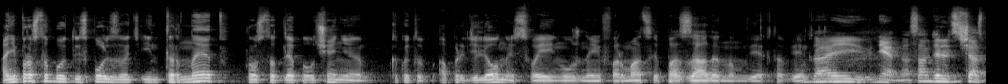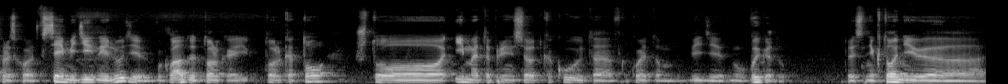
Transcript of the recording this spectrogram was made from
Они просто будут использовать интернет просто для получения какой-то определенной своей нужной информации по заданным вектам. векторам. Да, и нет, на самом деле сейчас происходит. Все медийные люди выкладывают только, только то, что им это принесет какую-то в какой-то виде ну, выгоду. То есть никто не, э,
